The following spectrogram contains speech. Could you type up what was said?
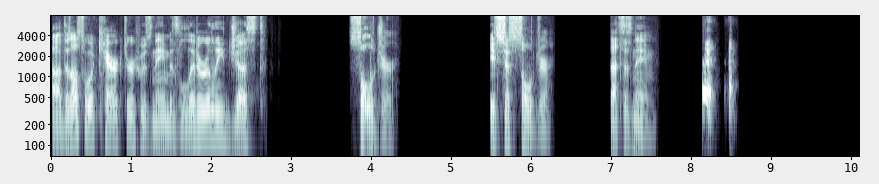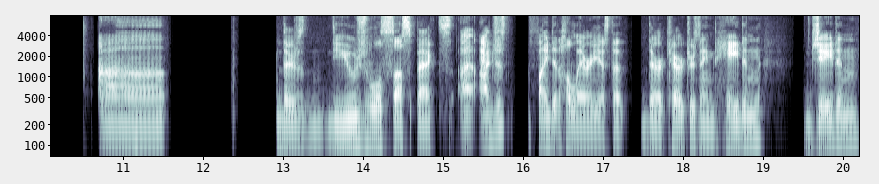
Uh, there's also a character whose name is literally just Soldier. It's just Soldier. That's his name. uh, there's the usual suspects. I, I just find it hilarious that there are characters named Hayden, Jaden,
